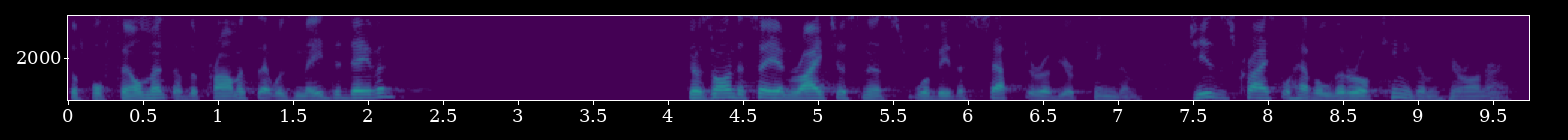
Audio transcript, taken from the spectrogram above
the fulfillment of the promise that was made to David. Goes on to say, In righteousness will be the scepter of your kingdom. Jesus Christ will have a literal kingdom here on earth.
